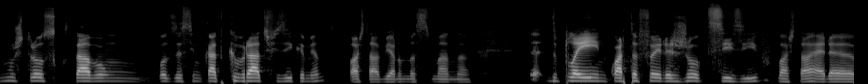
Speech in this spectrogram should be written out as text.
mostrou-se que estavam, vou dizer assim, um bocado quebrados fisicamente, lá está, vieram uma semana de play-in, quarta-feira, jogo decisivo, lá está, era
